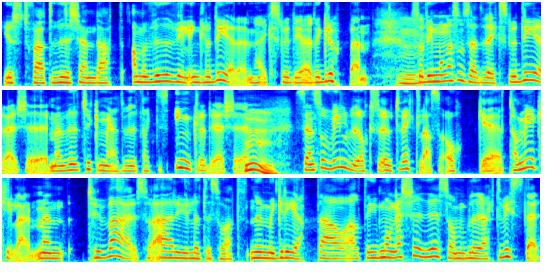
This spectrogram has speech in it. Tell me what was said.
just för att vi kände att ja, men vi vill inkludera den här exkluderade gruppen. Så det är många som säger att vi exkluderar tjejer, men vi tycker mer att vi faktiskt inkluderar tjejer. Sen så vill vi också utvecklas och eh, ta med killar, men tyvärr så är det ju lite så att nu med Greta och allt, det är många tjejer som blir aktivister,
